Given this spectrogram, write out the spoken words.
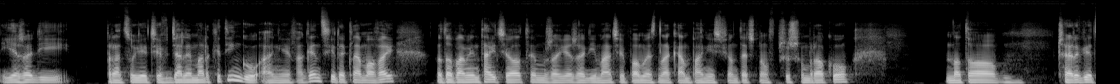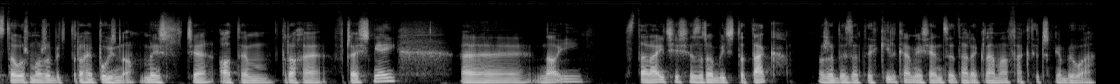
jeżeli pracujecie w dziale marketingu, a nie w agencji reklamowej, no to pamiętajcie o tym, że jeżeli macie pomysł na kampanię świąteczną w przyszłym roku, no to czerwiec to już może być trochę późno. Myślcie o tym trochę wcześniej. E, no i starajcie się zrobić to tak, żeby za tych kilka miesięcy ta reklama faktycznie była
